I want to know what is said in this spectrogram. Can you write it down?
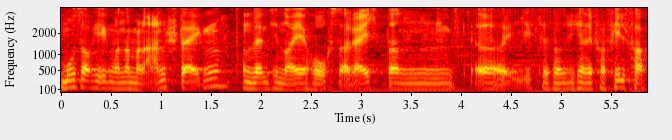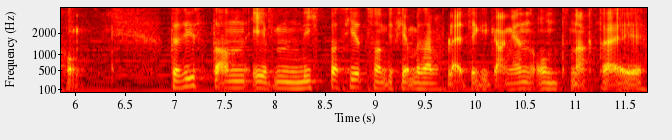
muss auch irgendwann einmal ansteigen und wenn sie neue Hochs erreicht, dann äh, ist das natürlich eine Vervielfachung. Das ist dann eben nicht passiert, sondern die Firma ist einfach pleite gegangen und nach drei,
